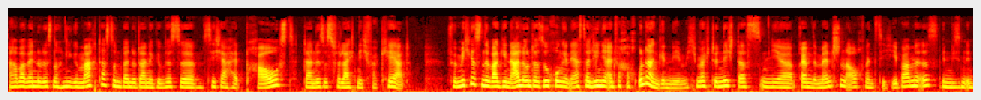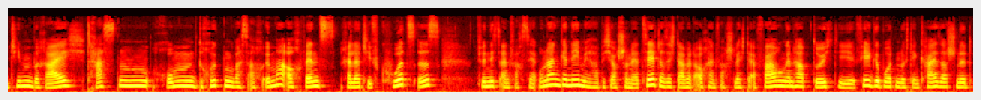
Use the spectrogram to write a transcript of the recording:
Aber wenn du das noch nie gemacht hast und wenn du da eine gewisse Sicherheit brauchst, dann ist es vielleicht nicht verkehrt. Für mich ist eine vaginale Untersuchung in erster Linie einfach auch unangenehm. Ich möchte nicht, dass mir fremde Menschen, auch wenn es die Hebamme ist, in diesem intimen Bereich tasten, rumdrücken, was auch immer, auch wenn es relativ kurz ist, finde ich es einfach sehr unangenehm. Hier habe ich auch schon erzählt, dass ich damit auch einfach schlechte Erfahrungen habe durch die Fehlgeburten, durch den Kaiserschnitt.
